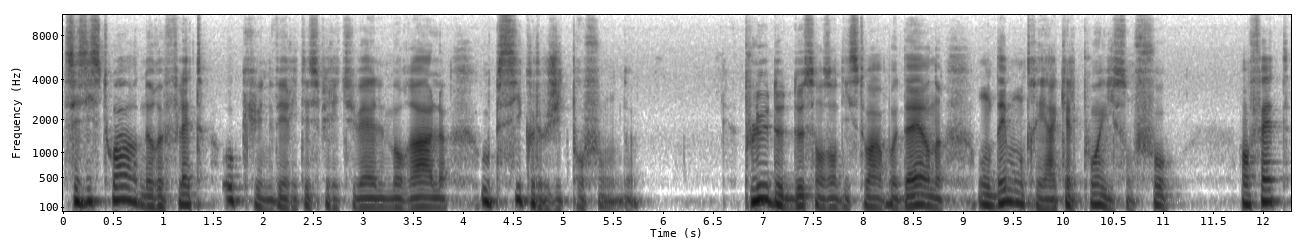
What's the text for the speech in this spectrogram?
ces histoires ne reflètent aucune vérité spirituelle, morale ou psychologique profonde. Plus de 200 ans d'histoire moderne ont démontré à quel point ils sont faux. En fait,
